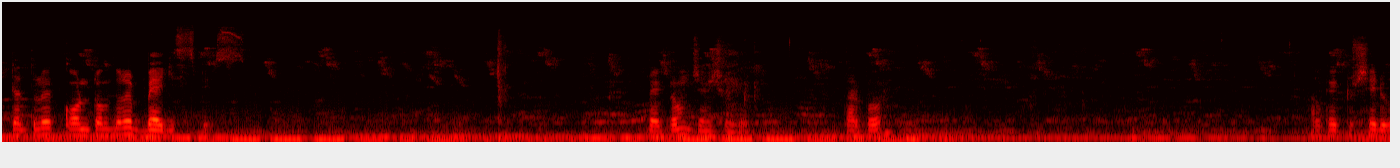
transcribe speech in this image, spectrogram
ইন্টার ধরে কন্ট্রোল ধরে ব্যাগ স্পেস ব্যাকগ্রাউন্ড চেঞ্জ হয়ে যাবে। তারপর হালকা একটু শেডু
